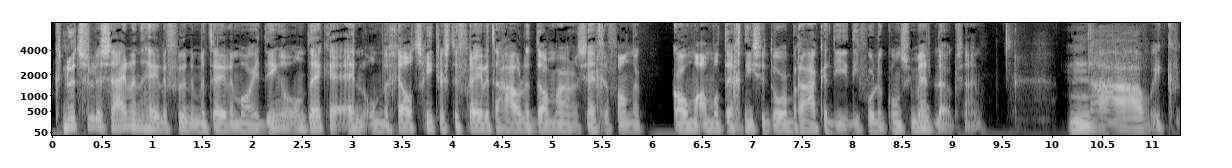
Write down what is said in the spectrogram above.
knutselen zijn... en hele fundamentele mooie dingen ontdekken... en om de geldschieters tevreden te houden... dan maar zeggen van er komen allemaal technische doorbraken... die, die voor de consument leuk zijn? Nou, ik,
